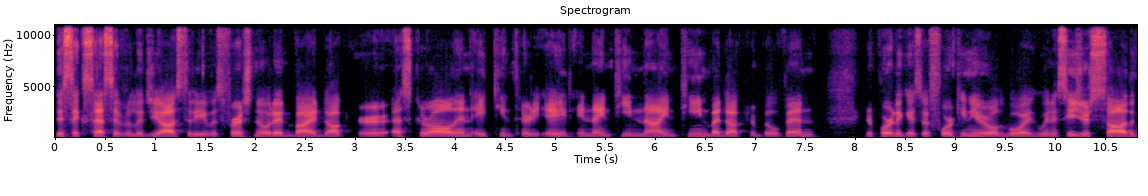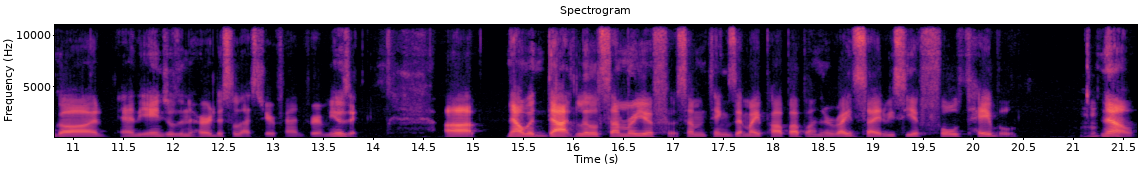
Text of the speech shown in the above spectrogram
This excessive religiosity was first noted by Dr. Esquirol in 1838. In 1919, by Dr. Boven, reported a case of a 14 year old boy who, in a seizure, saw the god and the angels and heard the celestial fanfare music. Uh, now, with that little summary of some things that might pop up on the right side, we see a full table. Mhm. Now,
